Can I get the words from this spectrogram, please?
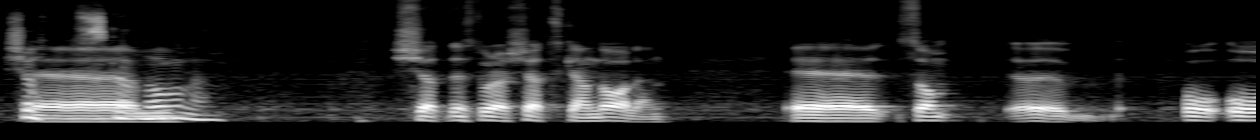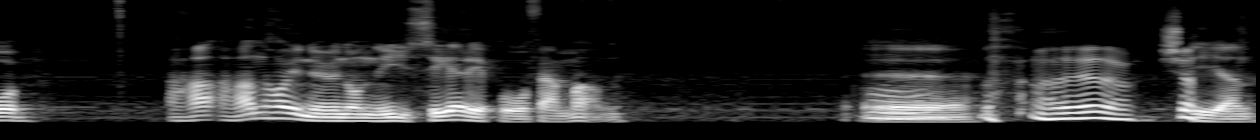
Köttskandalen. Kött, den stora köttskandalen. Eh, som, eh, och, och han, han har ju nu någon ny serie på femman. Eh, Vad är det då? Kött... igen.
